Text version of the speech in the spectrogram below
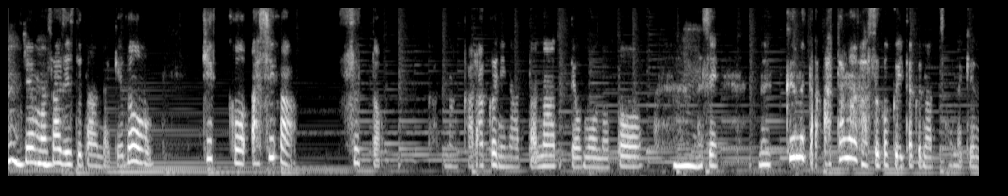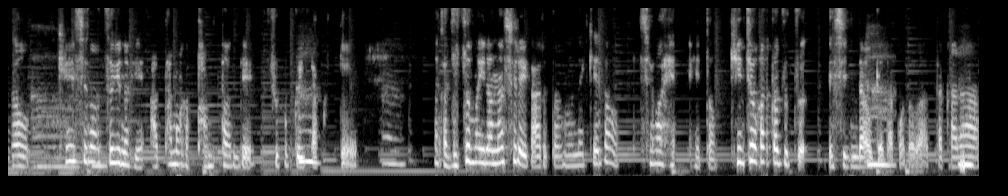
うんそれをマッサージしてたんだけど結構足がスッとなんか楽になったなって思うのとうん。私むくむと頭がすごく痛くなっちゃうんだけどあー。研修の次の日頭がパンパンですごく痛くてうん。なんか頭痛もいろんな種類があると思うんだけど私はへ、えー、と緊張型頭痛で診断を受けたことがあったから、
